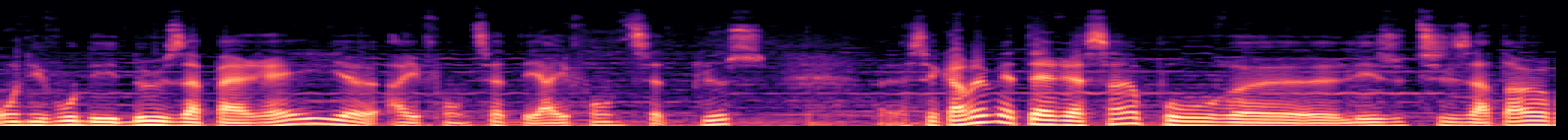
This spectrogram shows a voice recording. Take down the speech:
au niveau des deux appareils, euh, iPhone 7 et iPhone 7 Plus. Euh, C'est quand même intéressant pour les utilisateurs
